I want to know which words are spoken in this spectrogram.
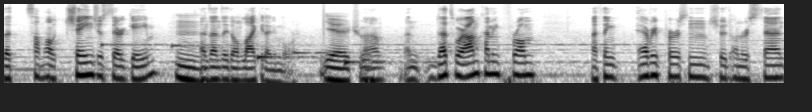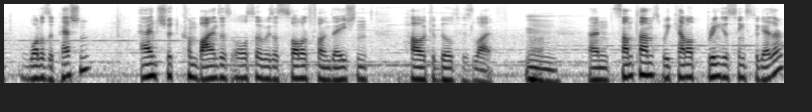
that somehow changes their game, Mm. and then they don't like it anymore. yeah. True. Um, and that's where I'm coming from. I think every person should understand what is a passion and should combine this also with a solid foundation how to build his life. Mm. And sometimes we cannot bring these things together.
